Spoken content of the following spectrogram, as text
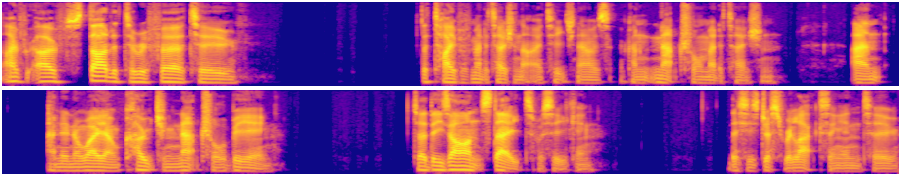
I've I've started to refer to the type of meditation that I teach now as a kind of natural meditation. And and in a way I'm coaching natural being. So these aren't states we're seeking. This is just relaxing into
